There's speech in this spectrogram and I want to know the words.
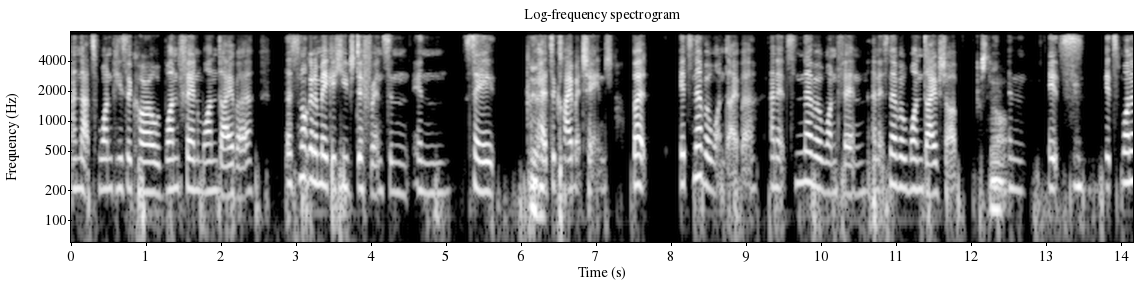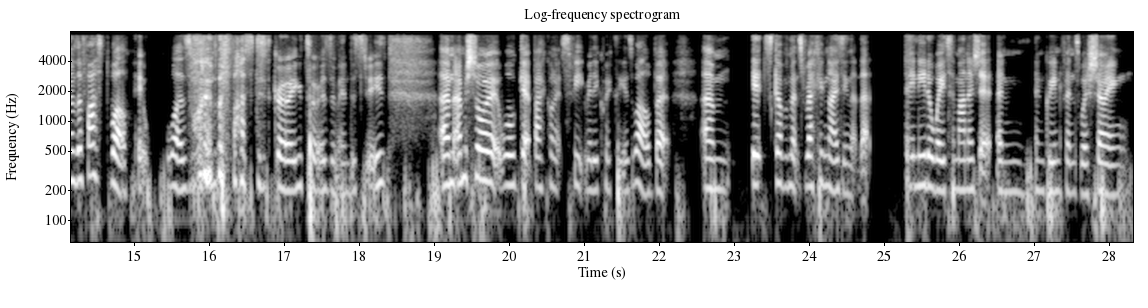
and that's one piece of coral with one fin one diver that's not going to make a huge difference in in say compared yeah. to climate change but it's never one diver and it's never one fin and it's never one dive shop it's not. and it's it's one of the fast well it was one of the fastest growing tourism industries and i'm sure it will get back on its feet really quickly as well but um, it's governments recognizing that that they need a way to manage it and and greenfins we're showing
